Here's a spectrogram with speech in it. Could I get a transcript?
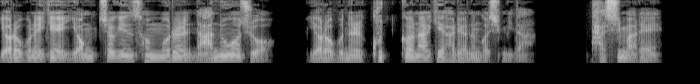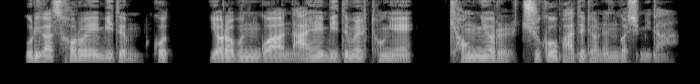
여러분에게 영적인 선물을 나누어 주어 여러분을 굳건하게 하려는 것입니다. 다시 말해, 우리가 서로의 믿음, 곧 여러분과 나의 믿음을 통해 격려를 주고받으려는 것입니다.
